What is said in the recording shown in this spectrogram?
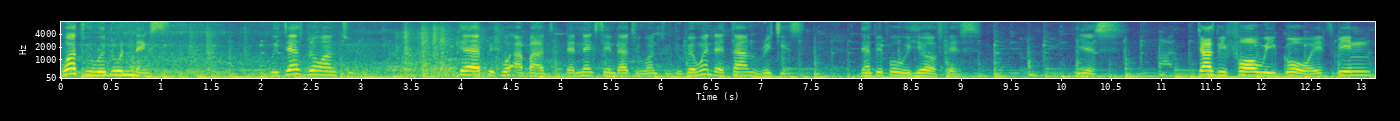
what we will do next, we just don't want to tell people about the next thing that we want to do. But when the time reaches, then people will hear of us. Yes. Just before we go, it's been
